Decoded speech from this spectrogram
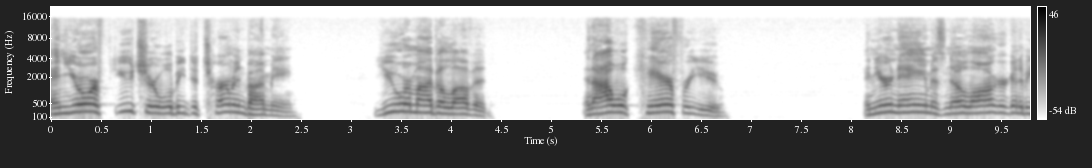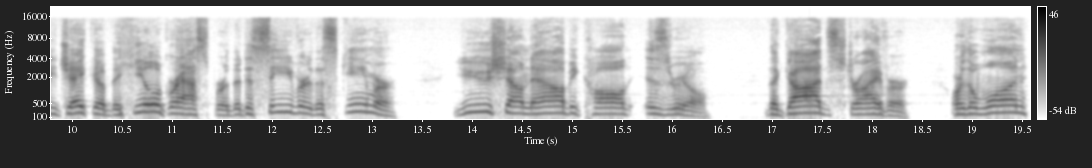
and your future will be determined by me. You are my beloved, and I will care for you. And your name is no longer going to be Jacob, the heel grasper, the deceiver, the schemer. You shall now be called Israel, the God striver, or the one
